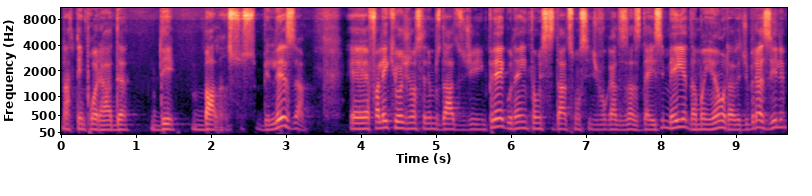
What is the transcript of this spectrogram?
na temporada de balanços. Beleza? É, falei que hoje nós teremos dados de emprego, né? Então esses dados vão ser divulgados às 10h30 da manhã, horário de Brasília.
